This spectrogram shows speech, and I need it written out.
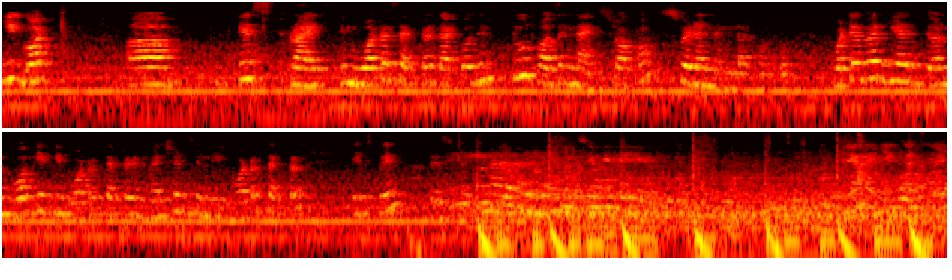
he got uh, his prize in water sector that was in 2009 Stockholm Sweden में मिला था उनको whatever he has done work in the water sector inventions in the water sector it's been displayed ये ना, ये just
